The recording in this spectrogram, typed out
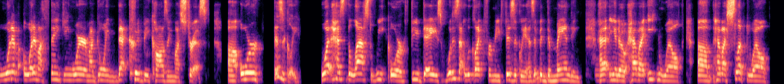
what am what am I thinking? Where am I going? That could be causing my stress, uh, or physically what has the last week or few days what does that look like for me physically? Has it been demanding? Ha, you know have i eaten well? Um, have i slept well?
